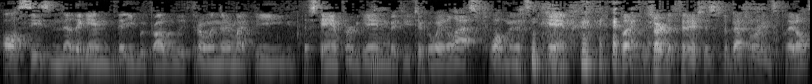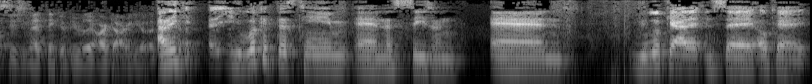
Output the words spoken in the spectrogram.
all season. Another game that you would probably throw in there might be the Stanford game if you took away the last 12 minutes of the game. but from start to finish, this is the best Oregon's played all season. I think it'd be really hard to argue. I think that. you look at this team and this season, and you look at it and say, okay,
